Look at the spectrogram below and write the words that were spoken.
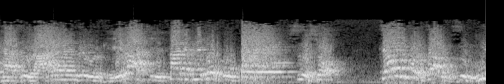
他是那这个铁垃圾打的太多火，师兄，早不早是你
